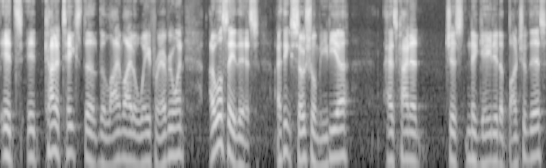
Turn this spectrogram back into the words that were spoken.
it's it kind of takes the the limelight away from everyone. I will say this: I think social media has kind of just negated a bunch of this.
